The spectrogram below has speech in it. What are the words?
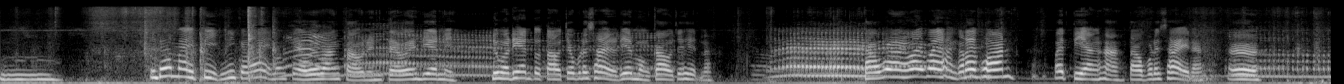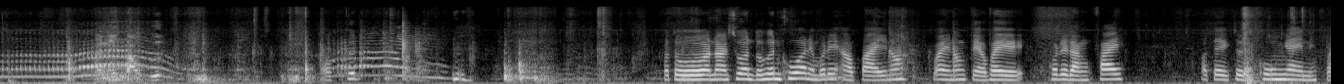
อืมไม่ได้ไม้ปีกนี่ก็ได้น้องแตวไว้วางเตาเนี่ยแตวไว้เดียนนี่หรือว่าเดียนตัวเตาเจ้าบ่ได้ใช่หรอเดียนหมองเก่าจะเห็ดนะเตาไว้ไว้ไว้หันก็ได้พร ไว้เตียงค่ะ เตาบ่ได้ใช่นะเออ อันนี้เต่าอึดเอาขึ้นประตูนะส่วนตัวเฮือนครัวเนี่ยบ่ได้เอาไปเนาะ ไว้น้องแตวไปพอได้ดังไฟ เอาแต่จนคงใหญ่นี่ไป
